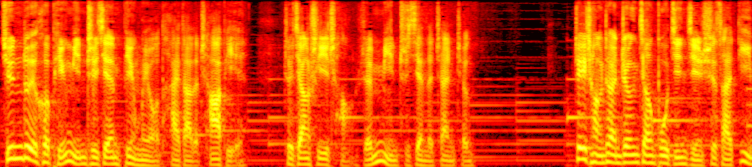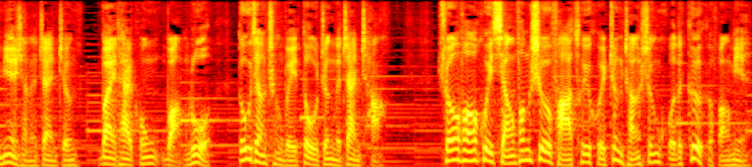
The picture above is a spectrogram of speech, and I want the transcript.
军队和平民之间并没有太大的差别，这将是一场人民之间的战争。这场战争将不仅仅是在地面上的战争，外太空、网络都将成为斗争的战场，双方会想方设法摧毁正常生活的各个方面，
